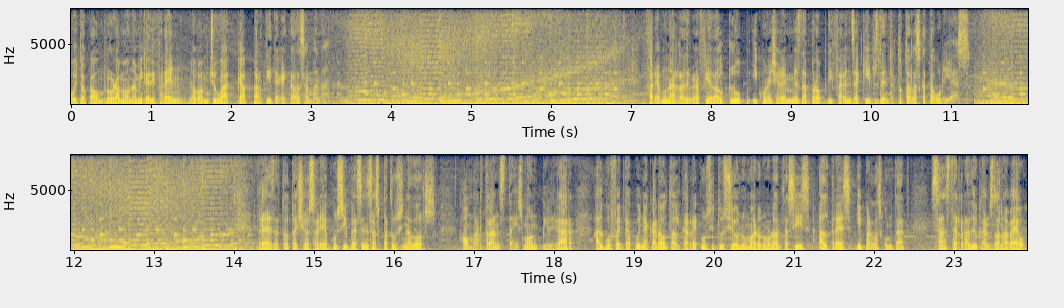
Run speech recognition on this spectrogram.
Avui toca un programa una mica diferent, no vam jugar cap partit aquest cada setmana. Farem una radiografia del club i coneixerem més de prop diferents equips d'entre totes les categories. Res de tot això seria possible sense els patrocinadors. Aumartrans, Taismont, Pirgar, el bufet de cuina Carol del carrer Constitució número 96, al 3 i, per descomptat, Sanster Ràdio que ens dona veu.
